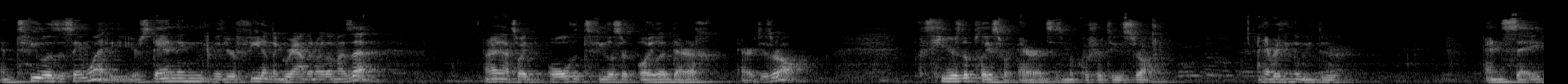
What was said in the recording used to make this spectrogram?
And tefillah is the same way. You're standing with your feet on the ground in Olam Hazeh. Right? That's why all the tefillahs are Oila Derech Eretz Yisrael. Because here's the place where Eretz is Makusha to Yisrael. And everything that we do and say,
